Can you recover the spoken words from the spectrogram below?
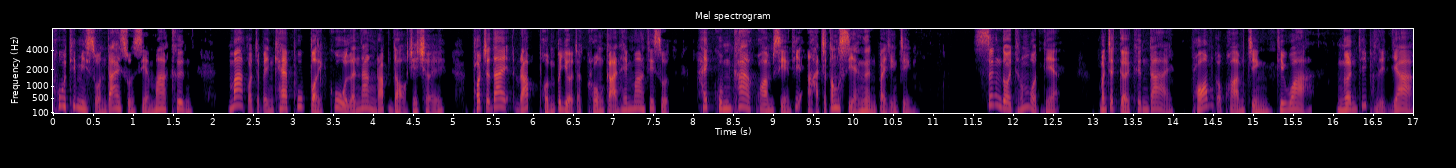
ผู้ที่มีส่วนได้ส่วนเสียมากขึ้น มากกว่าจะเป็นแค่ผู้ปล่อยกู้และนั่งรับดอกเฉยๆ เพราะจะได้รับผลประโยชน์จากโครงการให้มากที่สุด ให้คุ้มค่าความเสี่ยงที่อาจจะต้องเสียเงินไปจริง ๆ ซึ่งโดยทั้งหมดเนี้ยมันจะเกิดขึ้นได้ พร้อมกับความจริงที่ว่าเงินที่ผลิตยาก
